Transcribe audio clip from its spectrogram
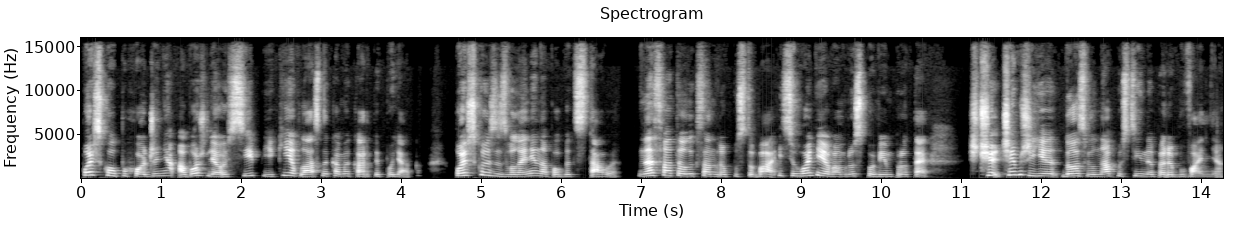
польського походження або ж для осіб, які є власниками карти поляка, польської зазволення на побит стали. Мене звати Олександра Пустова, і сьогодні я вам розповім про те, що, чим ж є дозвіл на постійне перебування,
